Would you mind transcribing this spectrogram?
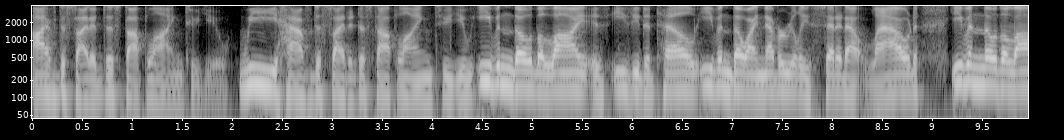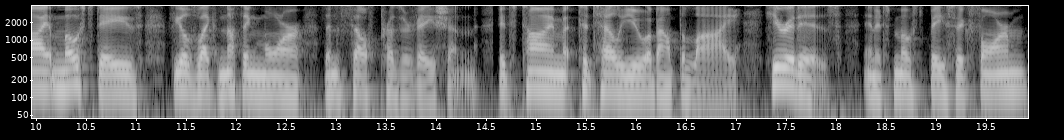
I've decided to stop lying to you. We have decided to stop lying to you, even though the lie is easy to tell, even though I never really said it out loud, even though the lie most days feels like nothing more than self preservation. It's time to tell you about the lie. Here it is, in its most basic form.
